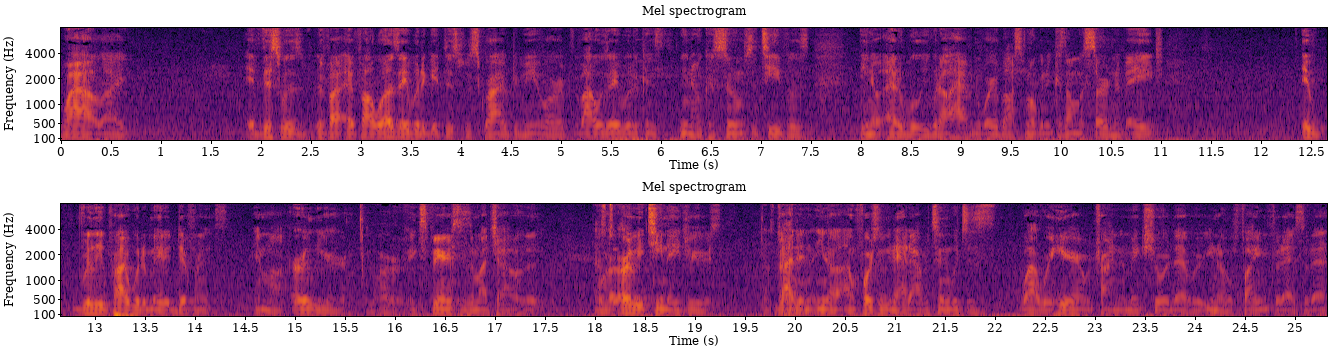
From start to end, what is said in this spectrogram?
wow, like if this was if I if I was able to get this prescribed to me or if I was able to cons, you know consume sativas, you know, edibly without having to worry about smoking it because I'm a certain of age, it really probably would have made a difference in my earlier Word. experiences in my childhood That's or dope. early teenager years. That's but I didn't, you know, unfortunately we didn't have the opportunity, which is why we're here and we're trying to make sure that we're, you know, fighting for that so that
